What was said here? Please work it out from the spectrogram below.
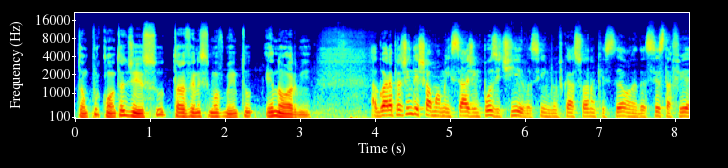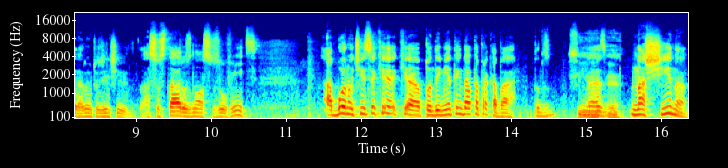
Então, por conta disso, está havendo esse movimento enorme. Agora, para a gente deixar uma mensagem positiva, assim, não ficar só na questão né, da sexta-feira, para a gente assustar os nossos ouvintes, a boa notícia é que, que a pandemia tem data para acabar. Sim, na, é. na China,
